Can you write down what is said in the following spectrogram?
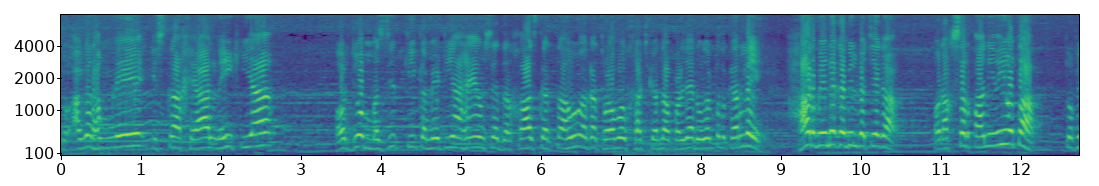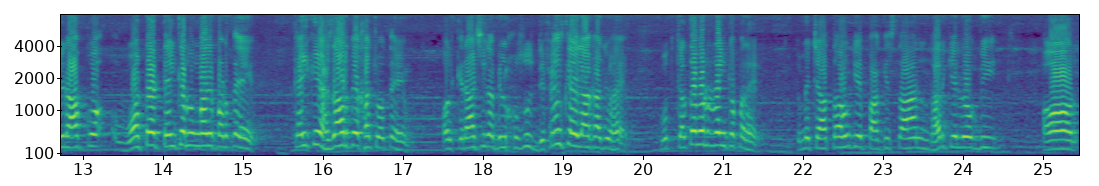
तो अगर हमने इसका ख्याल नहीं किया, और जो मस्जिद की कमेटियाँ हैं, उनसे दरख्वास्त करता हूँ, अगर थोड़ा बहुत खर्च करना पड़ जाए, नोजल पर तो कर लें। हर महीने का बिल बचेगा, और अक्सर पानी नहीं होता तो फिर आपको वाटर टैंकर मंगवाने पड़ते हैं। कई कई हज़ार रुपये खर्च होते हैं, और कराची का बिलखसूस डिफेंस का इलाका जो है वो तो चलता वाटर रैंक के ऊपर है। तो मैं चाहता हूँ कि पाकिस्तान भर के लोग भी और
